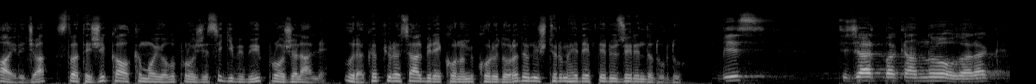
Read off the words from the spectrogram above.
Ayrıca stratejik kalkınma yolu projesi gibi büyük projelerle Irak'ı küresel bir ekonomik koridora dönüştürme hedefleri üzerinde durdu. Biz Ticaret Bakanlığı olarak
